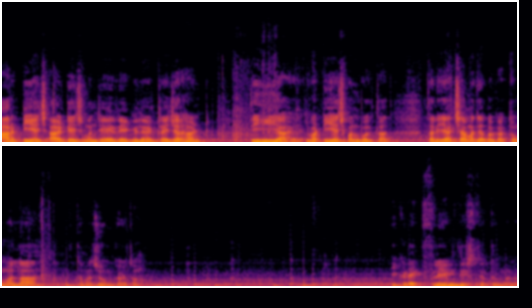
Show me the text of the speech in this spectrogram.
R T H R T H म्हणजे रेग्युलर ट्रेजर हंट तीही आहे. किंवा टी एच पण बोलतात. तर याच्यामध्ये बघा तुम्हाला आता मग झूम करतो. इकडे एक फ्लेम दिसते तुम्हाला.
